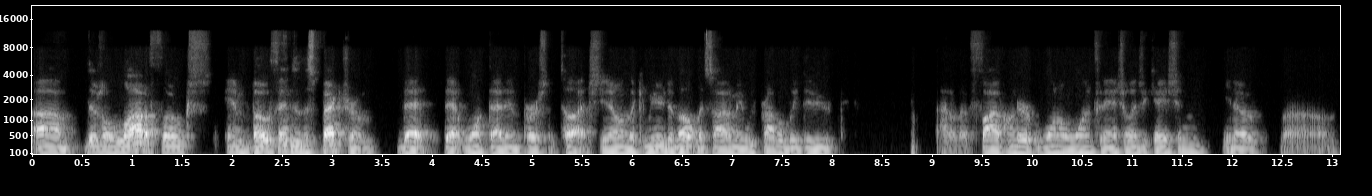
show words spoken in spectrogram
um, there's a lot of folks in both ends of the spectrum that that want that in-person touch. You know, on the community development side, I mean, we probably do, I don't know, 500 one-on-one financial education, you know, um,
